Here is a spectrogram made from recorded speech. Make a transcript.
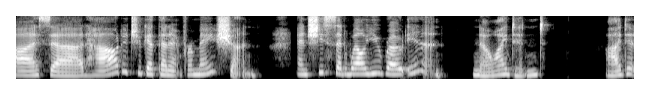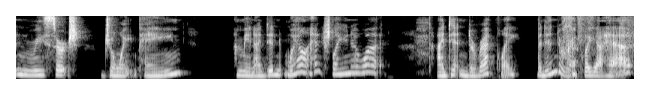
I said, How did you get that information? And she said, Well, you wrote in. No, I didn't. I didn't research joint pain. I mean, I didn't. Well, actually, you know what? I didn't directly, but indirectly I have.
